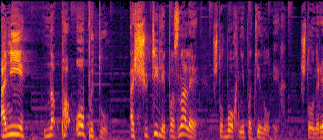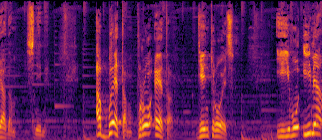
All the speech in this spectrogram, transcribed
Они на, по опыту ощутили, познали, что Бог не покинул их, что Он рядом с ними. Об этом, про это День Троицы. И его имя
